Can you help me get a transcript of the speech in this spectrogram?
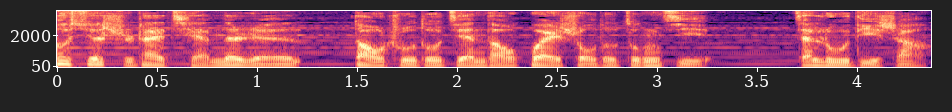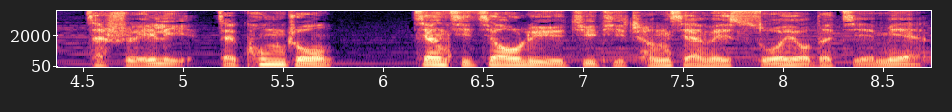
科学时代前的人到处都见到怪兽的踪迹，在陆地上，在水里，在空中，将其焦虑具体呈现为所有的截面。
